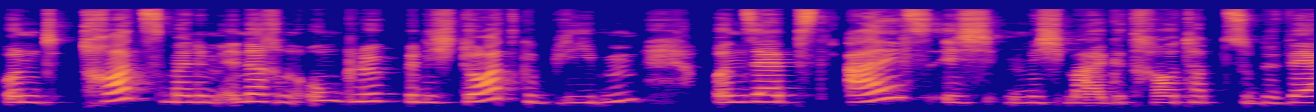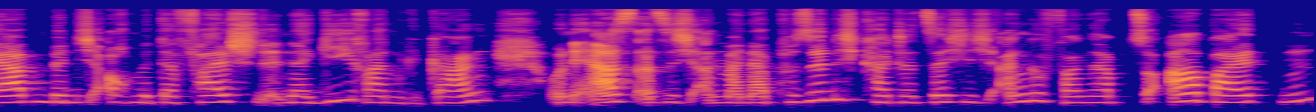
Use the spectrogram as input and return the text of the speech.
Und trotz meinem inneren Unglück bin ich dort geblieben. Und selbst als ich mich mal getraut habe zu bewerben, bin ich auch mit der falschen Energie rangegangen. Und erst als ich an meiner Persönlichkeit tatsächlich angefangen habe zu arbeiten,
